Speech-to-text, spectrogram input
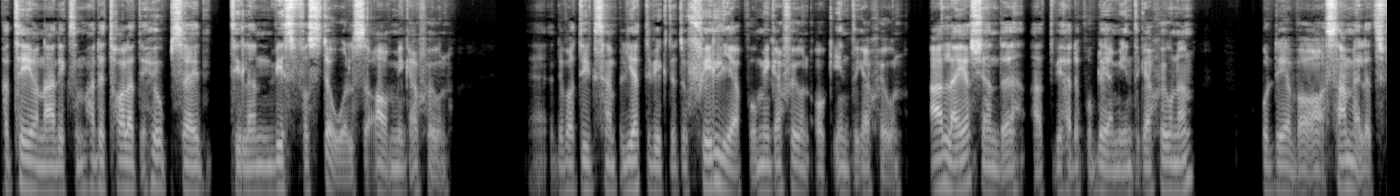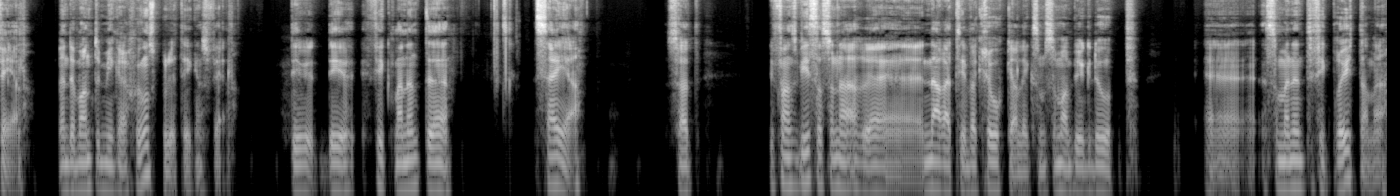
partierna liksom hade talat ihop sig till en viss förståelse av migration. Eh, det var till exempel jätteviktigt att skilja på migration och integration. Alla erkände att vi hade problem med integrationen och det var samhällets fel. Men det var inte migrationspolitikens fel. Det, det fick man inte säga. Så att det fanns vissa sådana här eh, narrativa krokar liksom som man byggde upp eh, som man inte fick bryta med.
